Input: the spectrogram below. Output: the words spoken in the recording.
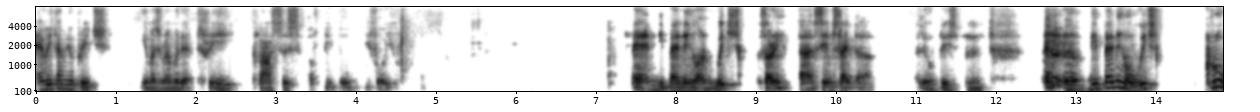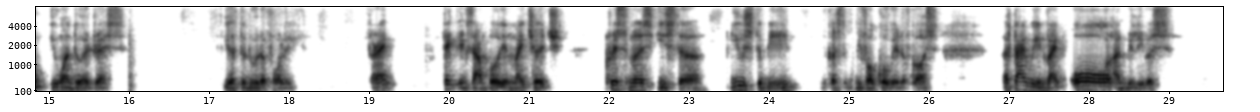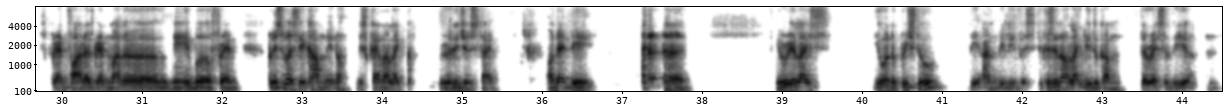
Every time you preach, you must remember there are three classes of people before you. And depending on which, sorry, uh, same slide, uh, hello, please. depending on which group you want to address, you have to do the following. All right? Take example in my church, Christmas, Easter used to be, because before COVID, of course, a time we invite all unbelievers grandfather, grandmother, neighbor, friend. Christmas, they come, you know, it's kind of like religious time. On that day, you realize you want to preach to the unbelievers because they're not likely to come the rest of the year. Hmm.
